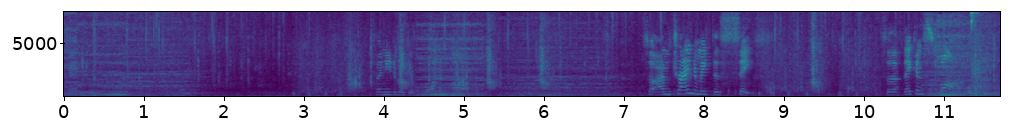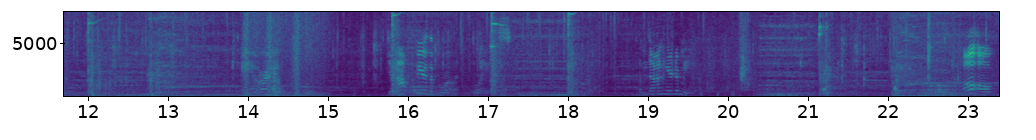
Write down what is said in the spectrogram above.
Okay. So I need to make it one up. So I'm trying to make this safe, so that they can spawn. Okay, alright. Do not fear the blaze. Come down here to me. Uh-oh.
